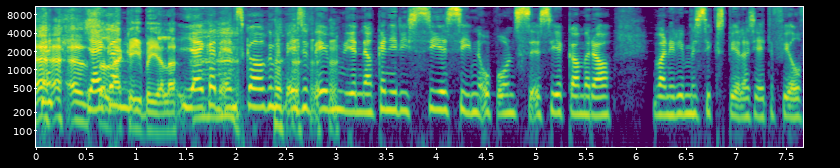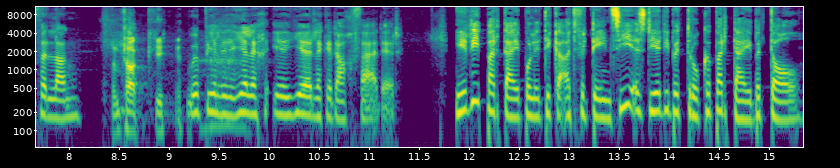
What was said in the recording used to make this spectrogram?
jy so kan, lekker hier by julle. jy kan inskakel op SFM en dan kan jy die see sien op ons seekamera wanneer die musiek speel as jy te veel verlang. Dankie. Hoop julle 'n hele heerlike dag verder. Hierdie partytetiese advertensie is deur die betrokke party betaal.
